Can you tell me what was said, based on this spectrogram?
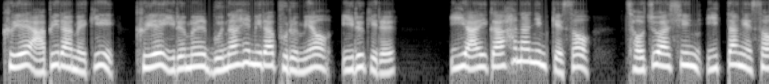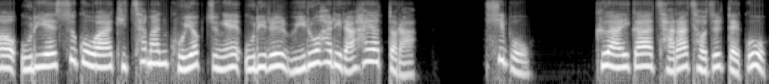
그의 아비라멕이 그의 이름을 문하햄이라 부르며 이르기를 이 아이가 하나님께서 저주하신 이 땅에서 우리의 수고와 기참한 고역 중에 우리를 위로하리라 하였더라. 15. 그 아이가 자라 젖을 때고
